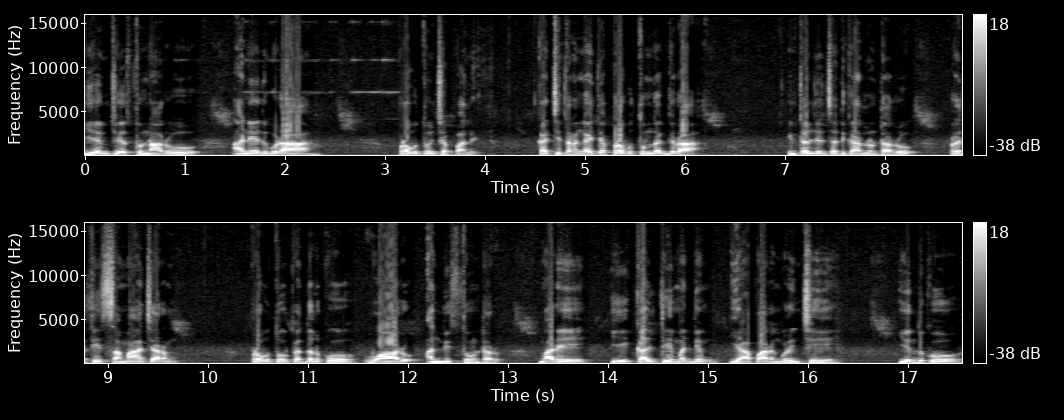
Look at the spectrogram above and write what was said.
ఏం చేస్తున్నారు అనేది కూడా ప్రభుత్వం చెప్పాలి. ఖచ్చితంగా అయితే ప్రభుత్వం దగ్గర ఇంటెలిజెన్స్ అధికారులు ఉంటారు. ప్రతి సమాచారం ప్రభుత్వ పెద్దలకు వారు అందిస్తూ ఉంటారు. మరి ఈ కల్తీ మద్యం వ్యాపారం గురించి ఎందుకు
